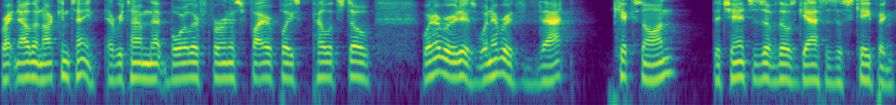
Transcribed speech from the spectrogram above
Right now, they're not contained. Every time that boiler, furnace, fireplace, pellet stove, whatever it is, whenever that kicks on, the chances of those gases escaping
